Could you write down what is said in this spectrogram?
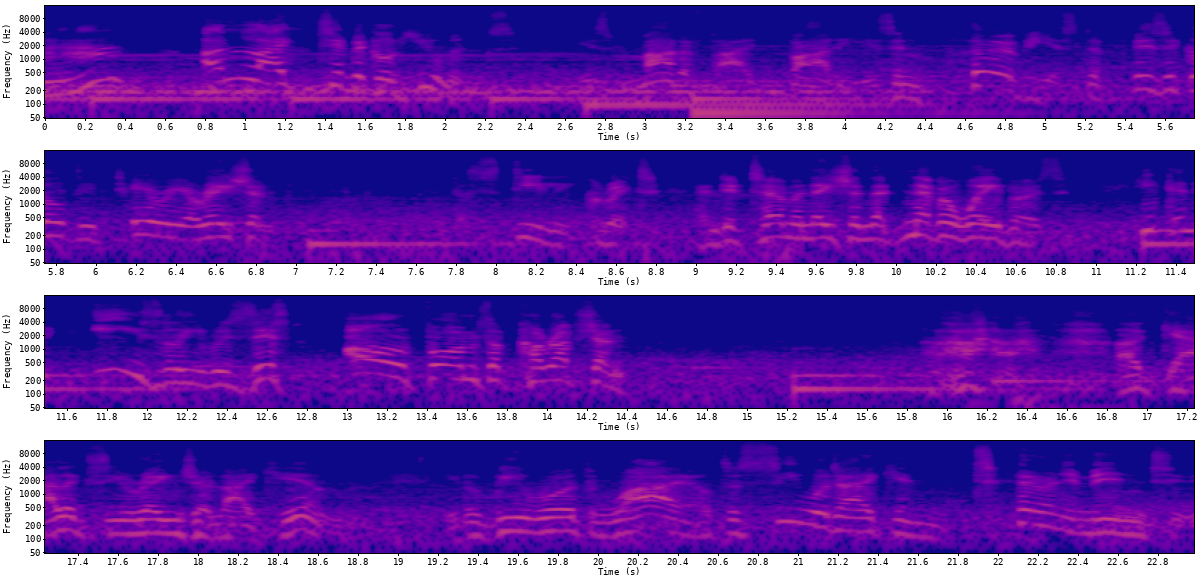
hmm Unlike typical humans, his modified body is impervious to physical deterioration. With a steely grit and determination that never wavers, he can easily resist all forms of corruption. Ah, a Galaxy Ranger like him. It'll be worthwhile to see what I can turn him into.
